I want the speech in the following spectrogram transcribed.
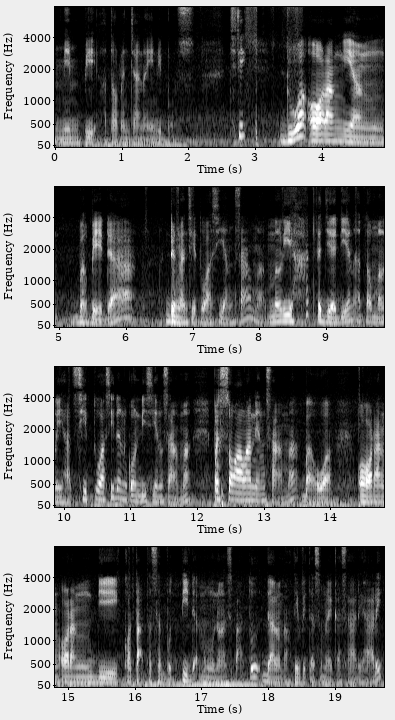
mimpi atau rencana ini bos? Jadi dua orang yang berbeda dengan situasi yang sama, melihat kejadian atau melihat situasi dan kondisi yang sama, persoalan yang sama bahwa orang-orang di kota tersebut tidak menggunakan sepatu dalam aktivitas mereka sehari-hari,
